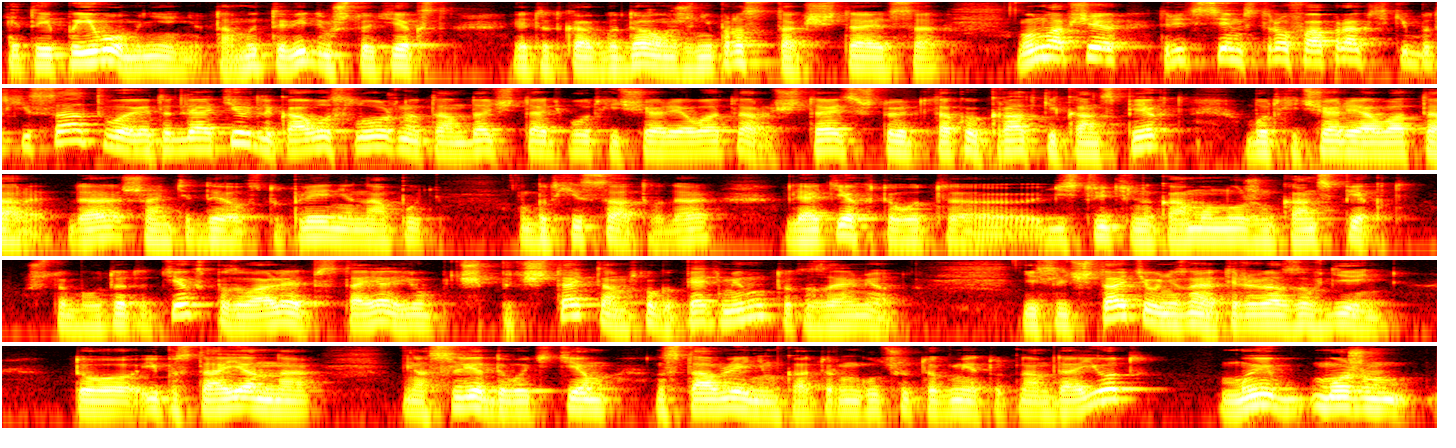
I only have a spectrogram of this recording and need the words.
Это и по его мнению. Там мы-то видим, что текст этот как бы, да, он же не просто так считается. Он вообще 37 строф о практике Бодхисаттва, это для тех, для кого сложно там, да, читать Бодхичари Аватар. Считается, что это такой краткий конспект Бодхичари Аватары, да, Шантидео, вступление на путь Бодхисаттва, да, для тех, кто вот э, действительно кому нужен конспект, чтобы вот этот текст позволяет постоянно его почитать, там сколько, 5 минут это займет. Если читать его, не знаю, три раза в день, то и постоянно следовать тем наставлениям, которые Гулчу Тогме тут нам дает, мы можем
